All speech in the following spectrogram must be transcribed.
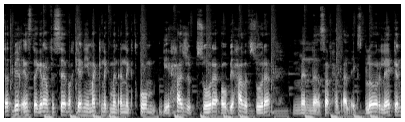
تطبيق إنستغرام في السابق كان يمكنك من أنك تقوم بحجب صورة أو بحذف صورة من صفحة ال Explore لكن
